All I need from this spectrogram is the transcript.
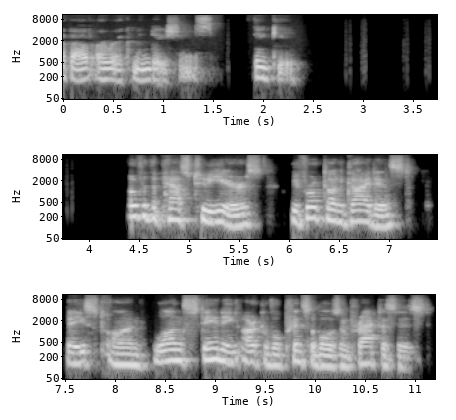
about our recommendations. Thank you. Over the past two years, we've worked on guidance based on long-standing archival principles and practices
